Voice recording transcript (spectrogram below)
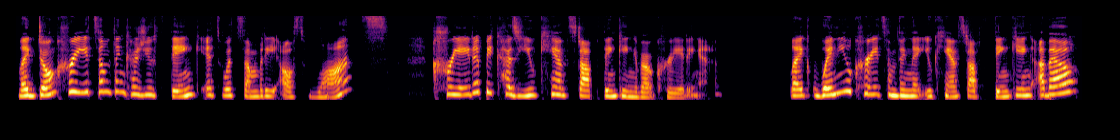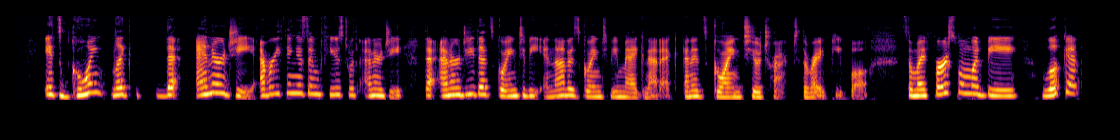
Like, don't create something because you think it's what somebody else wants. Create it because you can't stop thinking about creating it. Like, when you create something that you can't stop thinking about, it's going like the energy, everything is infused with energy. The energy that's going to be in that is going to be magnetic and it's going to attract the right people. So, my first one would be look at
